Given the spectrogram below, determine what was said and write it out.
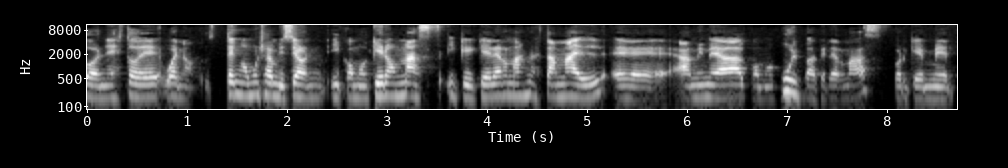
con, esto de, bueno, tengo mucha ambición y como quiero más y que querer más no está mal, eh, a mí me da como culpa querer más porque me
